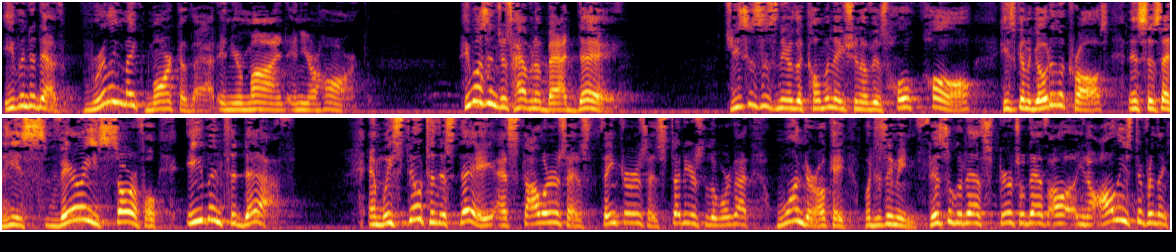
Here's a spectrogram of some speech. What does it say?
Even to death. Really make mark of that in your mind, in your heart. He wasn't just having a bad day. Jesus is near the culmination of his whole call. He's going to go to the cross and it says that he is very sorrowful, even to death. And we still to this day, as scholars, as thinkers, as studiers of the Word of God, wonder, okay, what does he mean? Physical death, spiritual death, all, you know, all these different things.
